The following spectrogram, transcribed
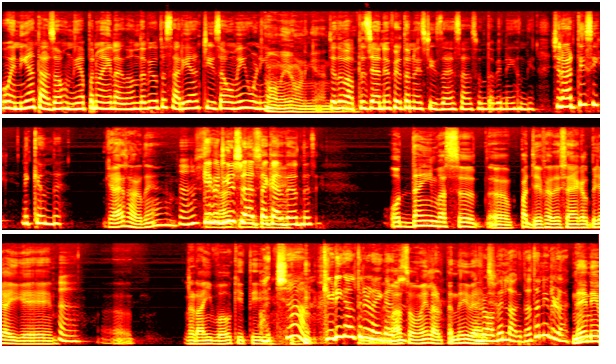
ਉਹ ਇੰਨੀਆਂ ਤਾਜ਼ਾ ਹੁੰਦੀਆਂ ਆਪਾਂ ਨੂੰ ਐਂ ਲੱਗਦਾ ਹੁੰਦਾ ਵੀ ਉਹ ਤਾਂ ਸਾਰੀਆਂ ਚੀਜ਼ਾਂ ਉਵੇਂ ਹੀ ਹੋਣੀਆਂ। ਉਵੇਂ ਹੀ ਹੋਣਗੀਆਂ। ਜਦੋਂ ਵਾਪਸ ਜਾਂਦੇ ਫਿਰ ਤੁਹਾਨੂੰ ਇਸ ਚੀਜ਼ ਦਾ ਅਹਿਸਾਸ ਹੁੰਦਾ ਵੀ ਨਹੀਂ ਹੁੰਦੀਆਂ। ਸ਼ਰਾਰਤੀ ਸੀ? ਨਿੱਕੇ ਹੁੰਦੇ? ਕਹਿ ਸਕਦੇ ਆ ਕਿਹੋ ਜਿਹੀਆਂ ਸ਼ਰਾਰਤਾਂ ਕਰਦੇ ਹੁੰਦੇ ਸੀ? ਉਦਾਂ ਹੀ ਬਸ ਭੱਜੇ ਫਿਰਦੇ ਸਾਈਕਲ ਭਜਾਈ ਗਏ। ਲੜਾਈ ਬਹੁਤ ਕੀਤੀ। ਅੱਛਾ ਕਿਹੜੀ ਗੱਲ ਤੇ ਲੜਾਈ ਬਸ ਕਰਦੇ ਉਵੇਂ ਹੀ ਲੜ ਪੈਂਦੇ ਸੀ ਵੈਨ। ਰੋਬਿਨ ਲੱਗਦਾ ਤਾਂ ਨਹੀਂ ਲੜਾਕਾ? ਨਹੀਂ ਨਹੀਂ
